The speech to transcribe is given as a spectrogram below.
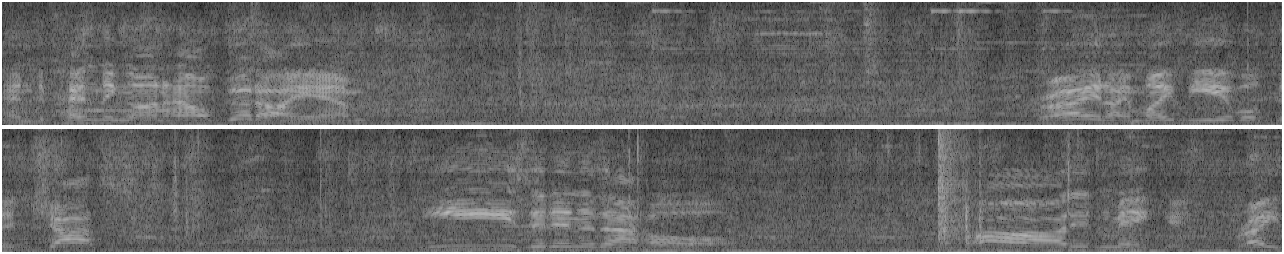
and depending on how good I am, right, I might be able to just ease it into that hole. Oh, I didn't make it, right?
